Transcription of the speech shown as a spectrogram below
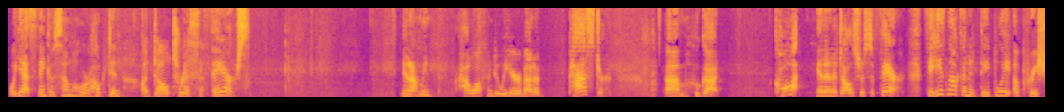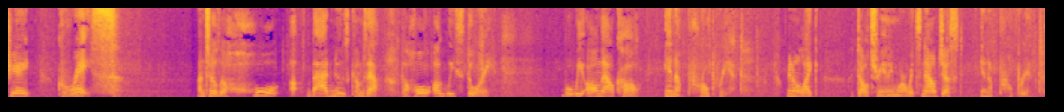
Well, yes, think of some who are hooked in adulterous affairs. You know, I mean, how often do we hear about a pastor um, who got caught in an adulterous affair. See, he's not going to deeply appreciate grace until the whole uh, bad news comes out, the whole ugly story, what we all now call inappropriate. We don't like adultery anymore. It's now just inappropriate.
